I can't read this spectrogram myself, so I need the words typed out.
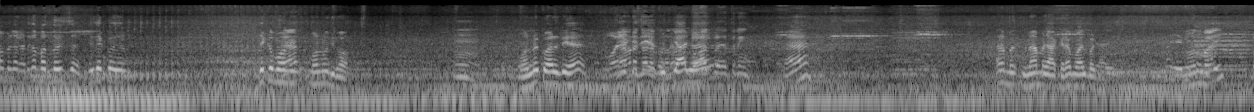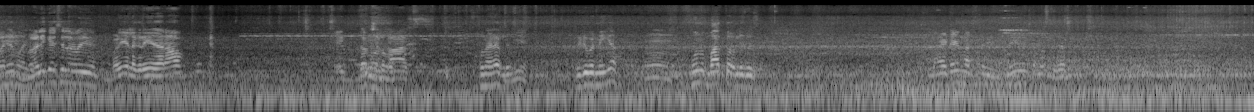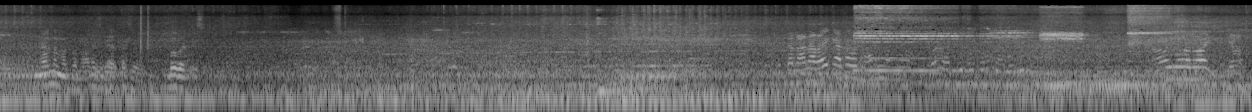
लंबा मिला काटे तो बदलो इससे। ये देखो देखो मोहन मोहन में दिखाओ। हम्म। मोहन में क्वालिटी है। क्या जो है? बेहतरीन। हैं? अरे ना मज़ाक कर रहा मोबाइल बढ़ाइए नूर भाई गाड़ी कैसी लग रही है? बढ़िया लग रही है जनाब एकदम फ़ोन आया वीडियो बन नहीं क्या? हम्म। फ़ोन बात कर ले जैसे लाइट है। मत नहीं समझ ಚಂದ ಮಾಡ್ಕೊಂಡು ನಾನು ರೈ ಕಾಟ rồi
